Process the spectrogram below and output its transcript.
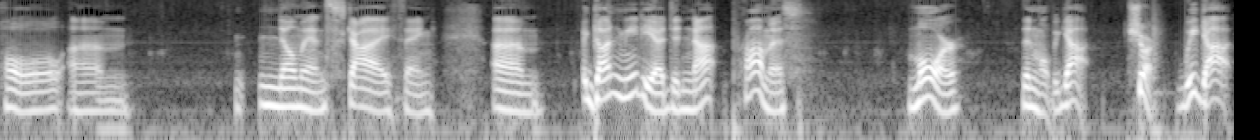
whole um no man's sky thing um Gun Media did not promise more than what we got. Sure. We got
